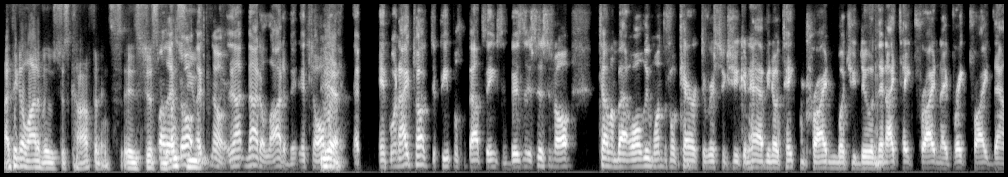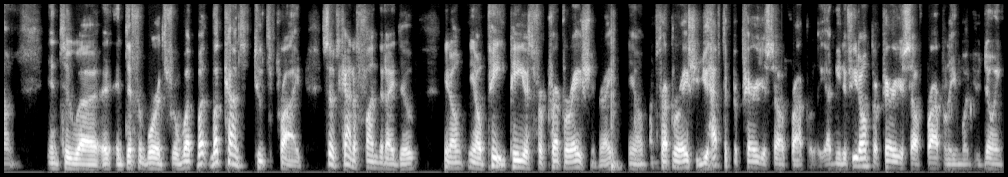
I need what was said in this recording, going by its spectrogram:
I think a lot of it was just confidence. Is just well, that's all. You... No, not not a lot of it. It's all. Yeah. It. And when I talk to people about things and businesses and all, tell them about all the wonderful characteristics you can have. You know, taking pride in what you do, and then I take pride and I break pride down into uh, different words for what what what constitutes pride. So it's kind of fun that I do you know, you know, P. P is for preparation, right? You know, preparation. You have to prepare yourself properly. I mean, if you don't prepare yourself properly in what you're doing,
